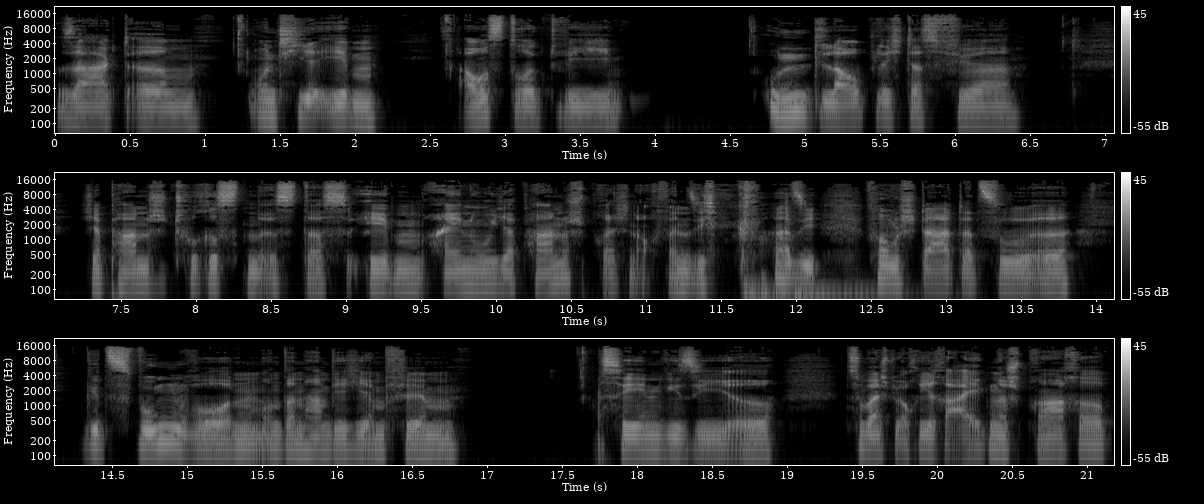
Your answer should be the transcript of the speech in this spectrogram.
sagt ähm, und hier eben ausdrückt, wie unglaublich das für japanische Touristen ist, dass eben Ainu Japanisch sprechen, auch wenn sie quasi vom Staat dazu äh, gezwungen wurden. Und dann haben wir hier im Film Szenen, wie sie äh, zum Beispiel auch ihre eigene Sprache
